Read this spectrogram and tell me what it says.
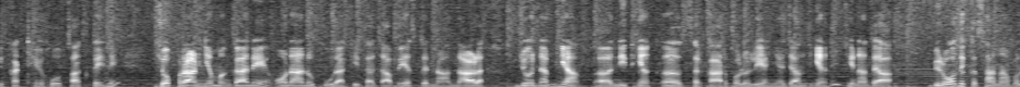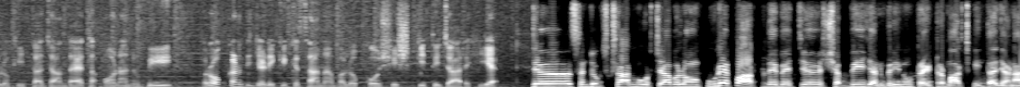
ਇਕੱਠੇ ਹੋ ਸਕਦੇ ਨੇ। ਜੋ ਪੁਰਾਣੀਆਂ ਮੰਗਾਂ ਨੇ, ਉਹਨਾਂ ਨੂੰ ਪੂਰਾ ਕੀਤਾ ਜਾਵੇ। ਇਸ ਦੇ ਨਾਲ ਨਾਲ ਜੋ ਨਵੀਆਂ ਨੀਤੀਆਂ ਸਰਕਾਰ ਵੱਲੋਂ ਲਿਆਈਆਂ ਜਾਂਦੀਆਂ ਨੇ, ਜਿਨ੍ਹਾਂ ਦਾ ਵਿਰੋਧ ਕਿਸਾਨਾਂ ਵੱਲੋਂ ਕੀਤਾ ਜਾਂਦਾ ਹੈ, ਤਾਂ ਉਹਨਾਂ ਨੂੰ ਵੀ ਰੋਕਣ ਦੀ ਜਿਹੜੀ ਕਿ ਕਿਸਾਨਾਂ ਵੱਲੋਂ ਕੋਸ਼ਿਸ਼ ਕੀਤੀ ਜਾ ਰਹੀ ਹੈ। ਅੱਜ ਸੰਯੁਕਤ ਕਿਸਾਨ ਮੋਰਚਾ ਵੱਲੋਂ ਪੂਰੇ ਭਾਰਤ ਦੇ ਵਿੱਚ 26 ਜਨਵਰੀ ਨੂੰ ਟਰੈਕਟਰ ਮਾਰਚ ਕੀਤਾ ਜਾਣਾ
